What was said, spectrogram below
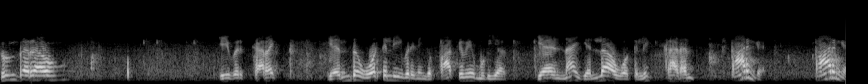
சுந்தரம். இவர் கரெக்ட் எந்த ஹோட்டலையும் இவரை நீங்க பார்க்கவே முடியாது. ஏன்னா எல்லா ஹோட்டலையும் கடன். பாருங்க. பாருங்க.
